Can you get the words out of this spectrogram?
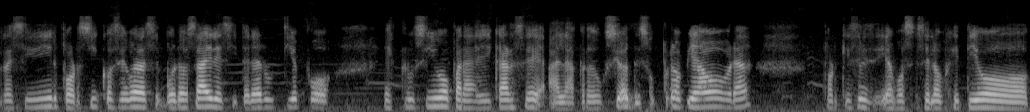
residir por cinco semanas en Buenos Aires y tener un tiempo exclusivo para dedicarse a la producción de su propia obra, porque ese digamos, es el objetivo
